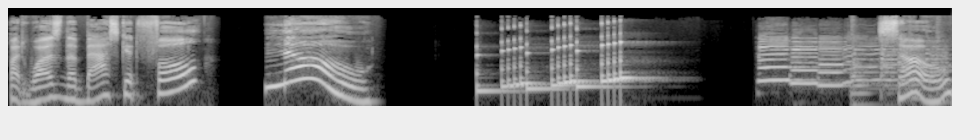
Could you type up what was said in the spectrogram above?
But was the basket full? No! So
